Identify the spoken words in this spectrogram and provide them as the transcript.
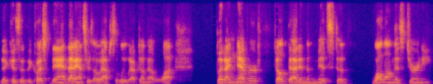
Because the, the question, the, that answer is, oh, absolutely. I've done that a lot but I never felt that in the midst of while on this journey.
